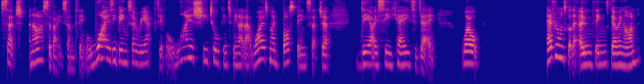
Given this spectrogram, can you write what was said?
such an ass about something? Or why is he being so reactive? Or why is she talking to me like that? Why is my boss being such a DICK today? Well, everyone's got their own things going on,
